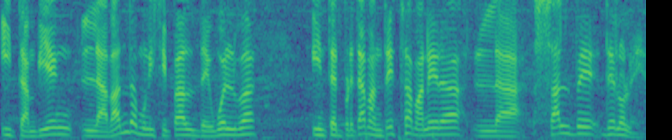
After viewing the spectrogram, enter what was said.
y también la banda municipal de Huelva interpretaban de esta manera la Salve del Olé.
